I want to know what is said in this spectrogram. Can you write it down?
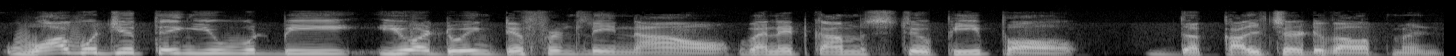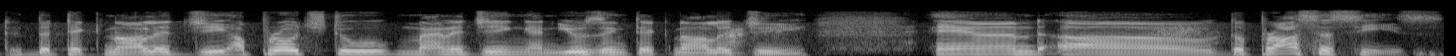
what would you think you would be you are doing differently now when it comes to people, the culture development, the technology approach to managing and using technology, and uh, the processes?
